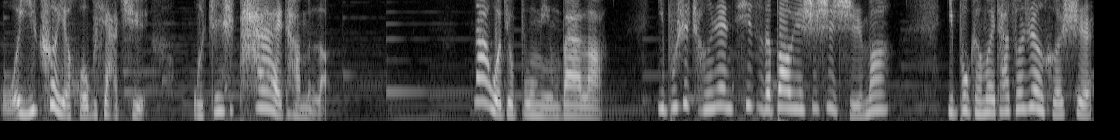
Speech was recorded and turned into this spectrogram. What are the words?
我一刻也活不下去。我真是太爱他们了。”那我就不明白了，你不是承认妻子的抱怨是事实吗？你不肯为他做任何事。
